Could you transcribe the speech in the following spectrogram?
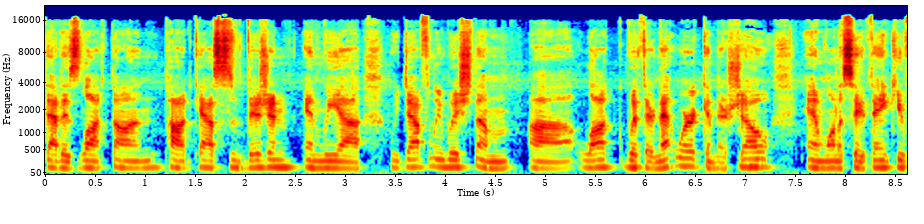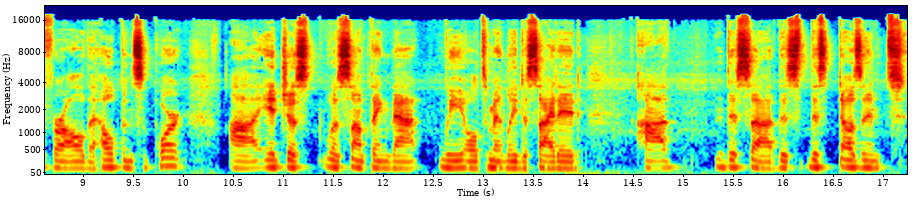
that is locked on podcast's vision. And we uh we definitely wish them uh luck with their network and their show. And want to say thank you for all the help and support. Uh it just was something that we ultimately decided uh this uh this this doesn't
